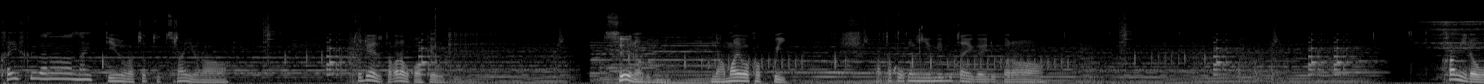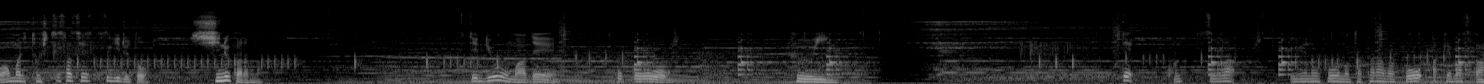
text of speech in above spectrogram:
回復がなないっていうのがちょっと辛いよな。とりあえず宝箱開けよう。聖なる弓。名前はかっこいい。またここに弓部隊がいるからカミラをあまり突出させすぎると死ぬからな。で龍馬でここを封印。でこいつは上の方の宝箱を開けますか。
